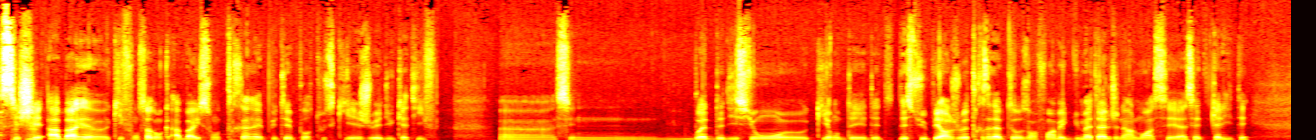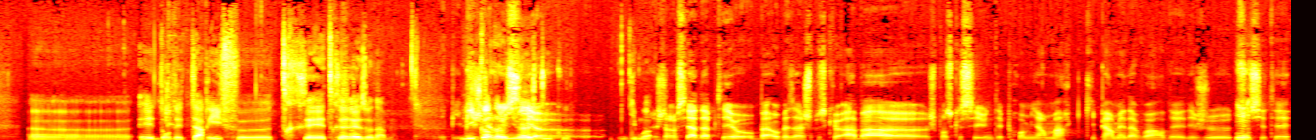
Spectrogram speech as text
C'est mhm. chez ABBA euh, qui font ça. Donc ABBA, ils sont très réputés pour tout ce qui est jeu éducatif. Euh, c'est une boîte d'édition euh, qui ont des, des, super jeux très adaptés aux enfants avec du matériel généralement assez, assez de qualité euh, et dans des tarifs très très raisonnables. Licorne dans les nuages, du coup. Dis-moi. J'ai réussi à adapter au bas, au bas âge parce que ABBA, je pense que c'est une des premières marques qui permet d'avoir des, jeux de mm. société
